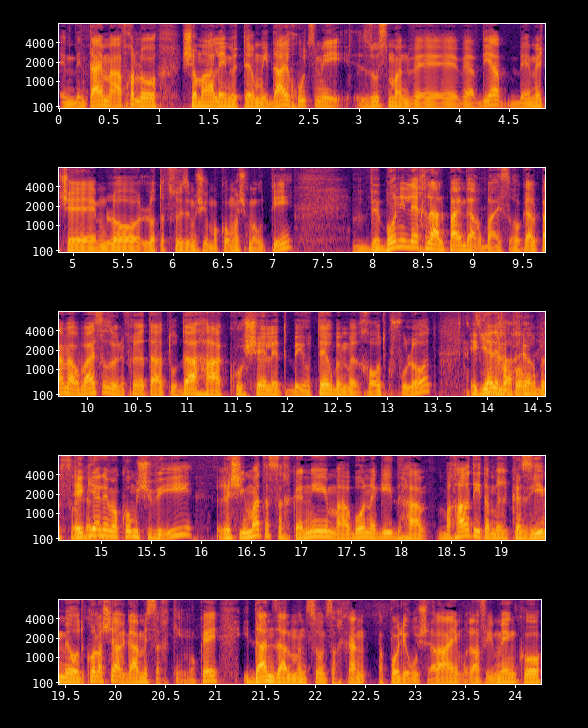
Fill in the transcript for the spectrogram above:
הם בינתיים, אף אחד לא שמע עליהם יותר מדי, חוץ מזוסמן ועבדיה, באמת שהם לא, לא תפסו איזה מקום משמעותי. ובוא נלך ל-2014, אוקיי? 2014 זו נבחרת העתודה הכושלת ביותר במרכאות כפולות. הגיע למקום, הגיע למקום שביעי, רשימת השחקנים, בוא נגיד, בחרתי את המרכזיים מאוד, כל השאר גם משחקים, אוקיי? עידן זלמנסון, שחקן הפועל ירושלים, רפי מנקו,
